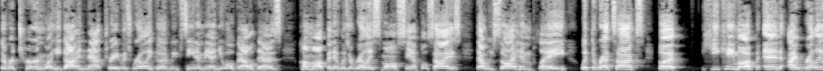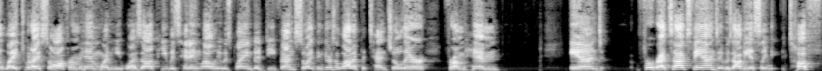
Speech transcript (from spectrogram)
the return, what he got in that trade was really good. We've seen Enmanuel Valdez come up, and it was a really small sample size that we saw him play with the Red Sox, but he came up and I really liked what I saw from him when he was up. He was hitting well, he was playing good defense. So I think there's a lot of potential there from him and for Red Sox fans, it was obviously tough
